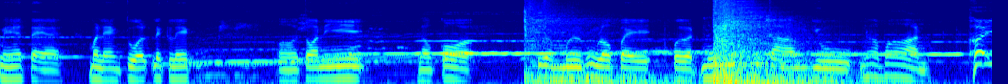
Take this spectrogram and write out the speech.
แม้แต่แมลงตัวเล็กๆเออตอนนี้เราก็เอื้อมมือของเราไปเปิดมุ้งกลางอยู่หน้าบ้านเฮ้ย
